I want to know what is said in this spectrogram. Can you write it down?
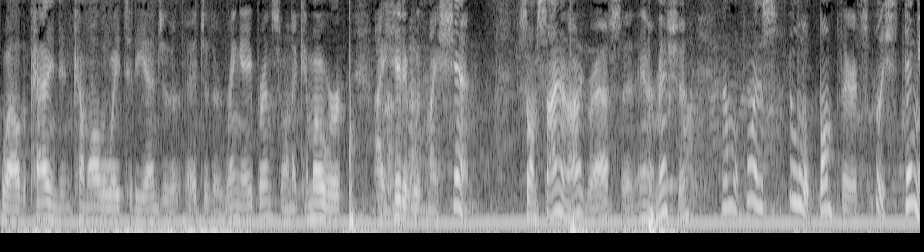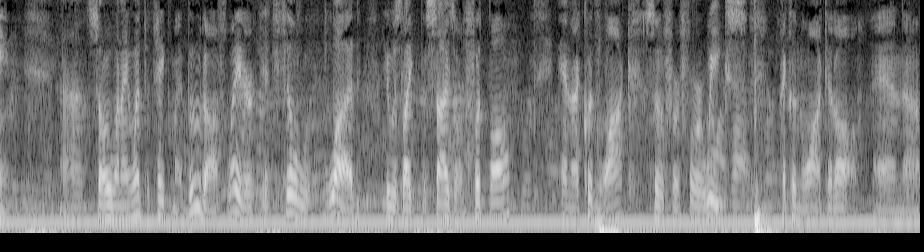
Well, the padding didn't come all the way to the edge of the edge of the ring apron, so when I come over, I hit it with my shin. So I'm signing autographs at intermission, and I'm like, boy, this a little bump there. It's really stinging. Uh, so when I went to take my boot off later, it filled with blood. It was like the size of a football, and I couldn't walk. So for four weeks, I couldn't walk at all. And, uh,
